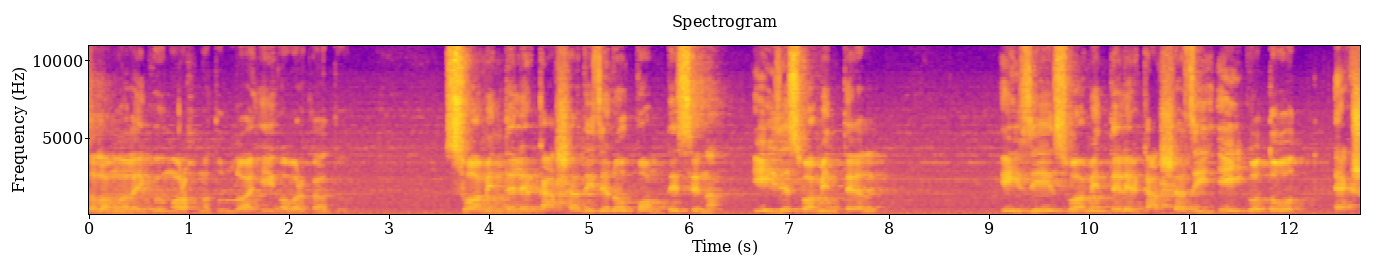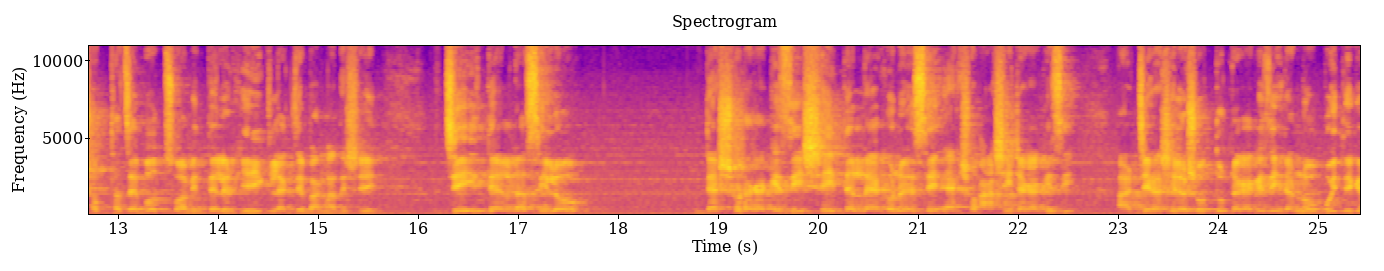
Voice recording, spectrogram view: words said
আসসালামু আলাইকুম রহমতুল্লাহি অবরকাত সোয়াবিন তেলের কারসাদি যেন কমতেছে না, এই যে সোয়াবিন তেল, এই যে সোয়াবিন তেলের কারসাজি, এই গত এক সপ্তাহ যাবৎ সোয়াবিন তেলের হিরিক লাগছে বাংলাদেশে। যেই তেলটা ছিল দেড়শো টাকা কেজি, সেই তেলটা এখন হয়েছে একশো আশি টাকা কেজি। আর যেটা ছিল সত্তর টাকা কেজি এটা নব্বই থেকে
